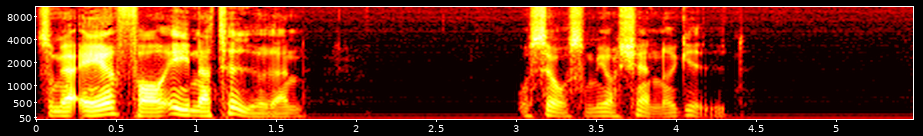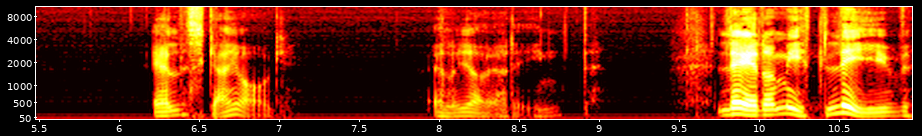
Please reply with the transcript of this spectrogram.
Som jag erfar i naturen och så som jag känner Gud. Älskar jag eller gör jag det inte? Leder mitt liv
